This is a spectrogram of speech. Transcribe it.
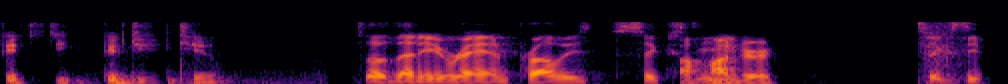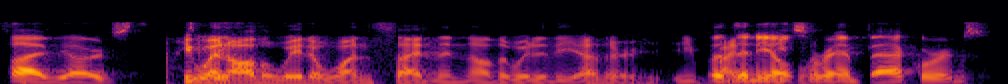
50, 52. So then he ran probably 60, 100. 65 yards. He went get- all the way to one side and then all the way to the other. He, But I then he also went- ran backwards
